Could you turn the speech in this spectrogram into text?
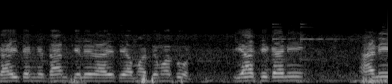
गायी त्यांनी दान केलेल्या आहेत या माध्यमातून. या ठिकाणी आणि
